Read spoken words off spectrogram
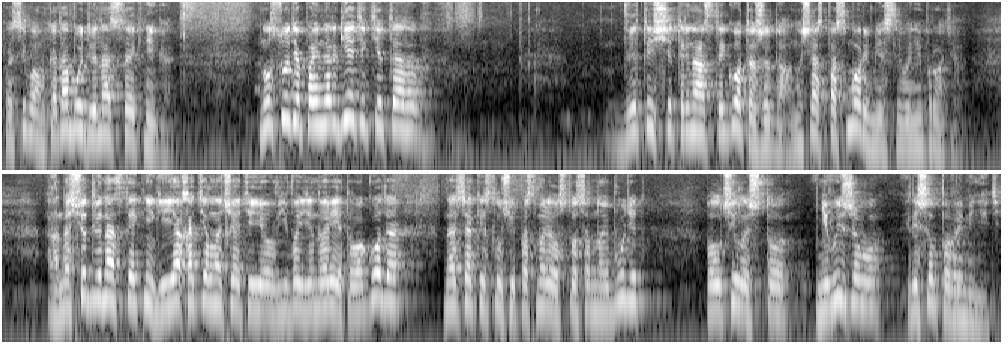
Спасибо вам. Когда будет 12 книга? Ну, судя по энергетике, это 2013 год ожидал. Но сейчас посмотрим, если вы не против. А насчет 12 книги. Я хотел начать ее в январе этого года. На всякий случай посмотрел, что со мной будет. Получилось, что не выживу, решил повременить.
